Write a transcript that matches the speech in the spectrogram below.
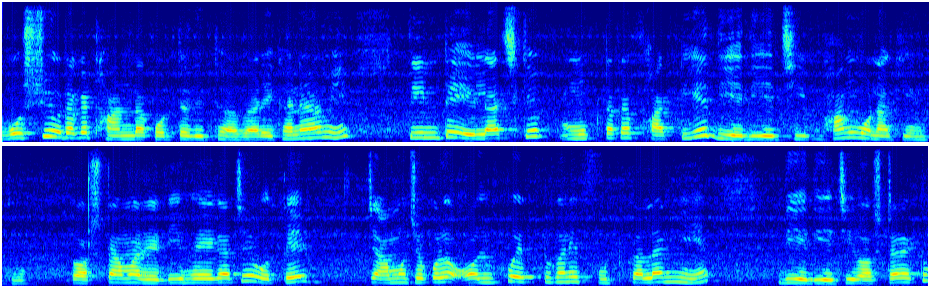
অবশ্যই ওটাকে ঠান্ডা করতে দিতে হবে। আর এখানে আমি তিনটে এলাচকে মুখটাকে ফাটিয়ে দিয়ে দিয়েছি। ভাঙবো না কিন্তু। রসটা আমার রেডি হয়ে গেছে। ওতে চামচে করে অল্প একটুখানি ফুড কালার নিয়ে দিয়ে দিয়েছি। রসটার একটু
